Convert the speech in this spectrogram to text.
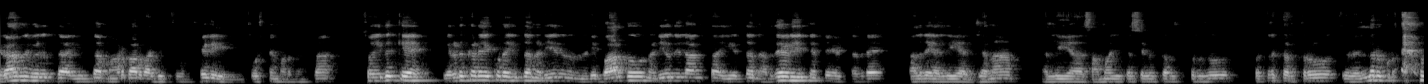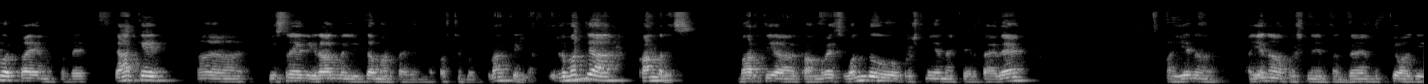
ಇರಾನ್ ವಿರುದ್ಧ ಯುದ್ಧ ಮಾಡಬಾರ್ದಾಗಿತ್ತು ಅಂತ ಹೇಳಿ ಘೋಷಣೆ ಮಾಡದಂತ ಸೊ ಇದಕ್ಕೆ ಎರಡು ಕಡೆ ಕೂಡ ಯುದ್ಧ ನಡೆಯೋದಿಲ್ಲ ನಡಿಬಾರ್ದು, ನಡೆಯೋದಿಲ್ಲ ಅಂತ ಯುದ್ಧ ನಡೆದೇ ನಡೆಯುತ್ತೆ ಅಂತ ಹೇಳ್ತಾದ್ರೆ ಆದ್ರೆ ಅಲ್ಲಿಯ ಜನ, ಅಲ್ಲಿಯ ಸಾಮಾಜಿಕ ಸೇವಕರ್ತರು, ಪತ್ರಕರ್ತರು, ಇವರೆಲ್ಲರೂ ಕೂಡ ಅಭಿಪ್ರಾಯ ಏನಂತಂದ್ರೆ ಯಾಕೆ ಇಸ್ರೇಲ್, ಇರಾನ್ ಮೇಲೆ ಯುದ್ಧ ಮಾಡ್ತಾ ಇದೆ ಅನ್ನೋ ಪ್ರಶ್ನೆಗಳು ಕೂಡ ಕೇಳಿಲ್ಲ ಇದ್ರ ಮಧ್ಯ ಕಾಂಗ್ರೆಸ್, ಭಾರತೀಯ ಕಾಂಗ್ರೆಸ್ ಒಂದು ಪ್ರಶ್ನೆಯನ್ನ ಕೇಳ್ತಾ ಇದೆ. ಏನು, ಏನ ಪ್ರಶ್ನೆ ಅಂತಂದ್ರೆ, ಮುಖ್ಯವಾಗಿ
